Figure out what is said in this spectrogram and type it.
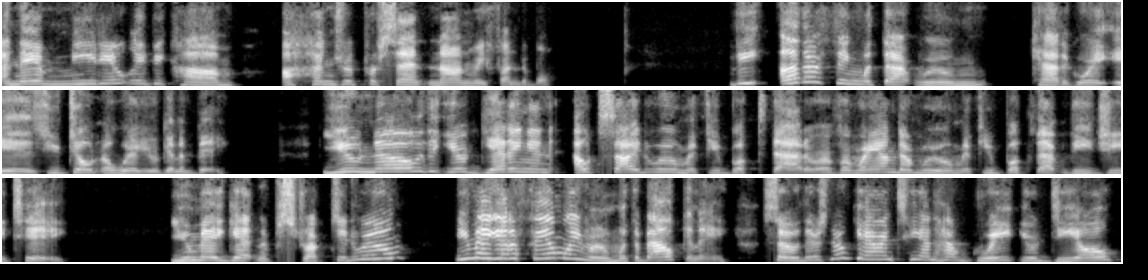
And they immediately become 100% non refundable. The other thing with that room category is you don't know where you're going to be. You know that you're getting an outside room if you booked that, or a veranda room if you book that VGT. You may get an obstructed room. You may get a family room with a balcony. So there's no guarantee on how great your deal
